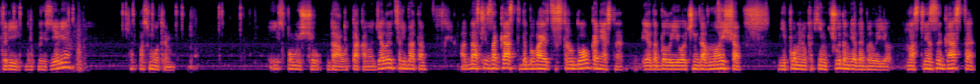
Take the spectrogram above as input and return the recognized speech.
Три мутных зелья. Сейчас посмотрим. И с помощью... Да, вот так оно делается, ребята. Одна слеза каста добывается с трудом, конечно. Я добыл ее очень давно еще. Не помню, каким чудом я добыл ее. Но слезы гаста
